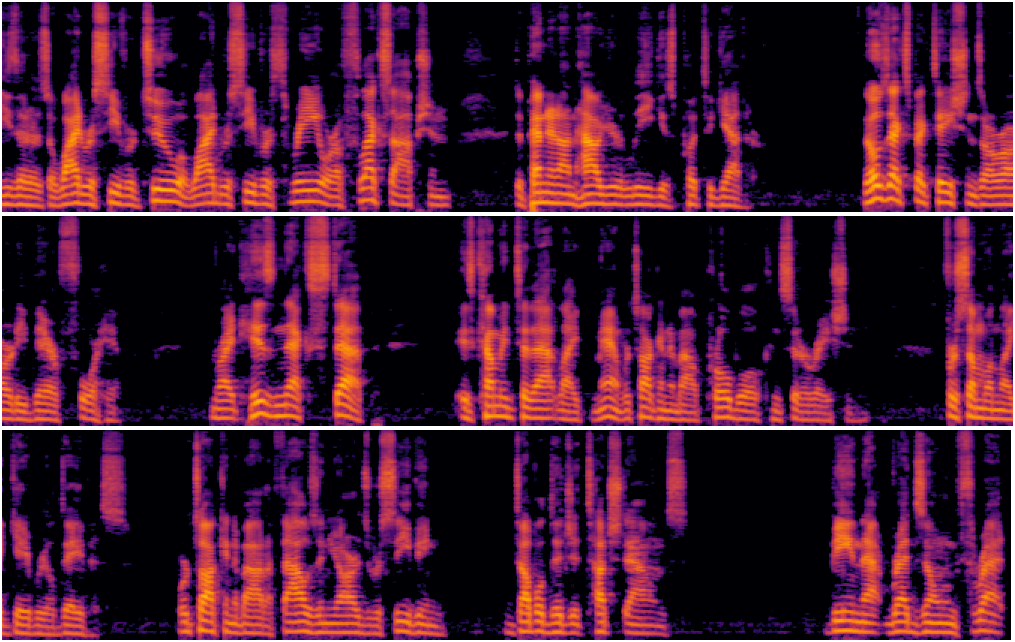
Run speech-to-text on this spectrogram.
either as a wide receiver two a wide receiver three or a flex option depending on how your league is put together. Those expectations are already there for him right? His next step is coming to that, like, man, we're talking about Pro Bowl consideration for someone like Gabriel Davis. We're talking about a thousand yards receiving, double digit touchdowns, being that red zone threat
